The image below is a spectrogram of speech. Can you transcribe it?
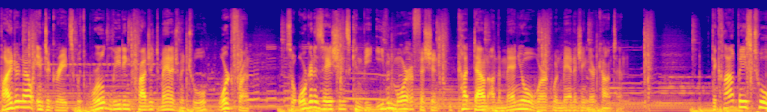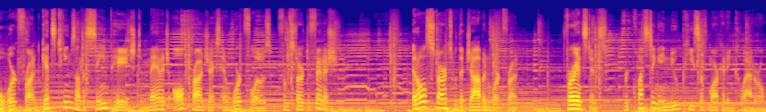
Bynder now integrates with world-leading project management tool, Workfront, so organizations can be even more efficient and cut down on the manual work when managing their content. The cloud-based tool Workfront gets teams on the same page to manage all projects and workflows from start to finish. It all starts with a job in Workfront. For instance, requesting a new piece of marketing collateral.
